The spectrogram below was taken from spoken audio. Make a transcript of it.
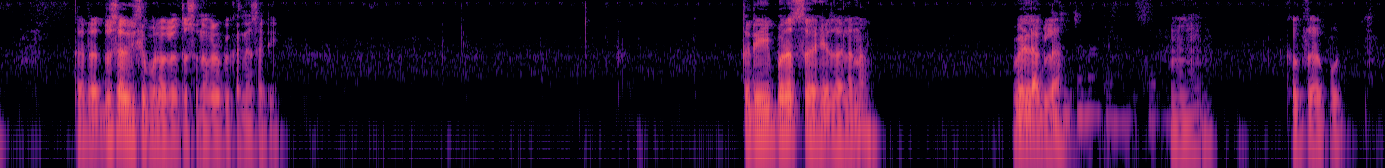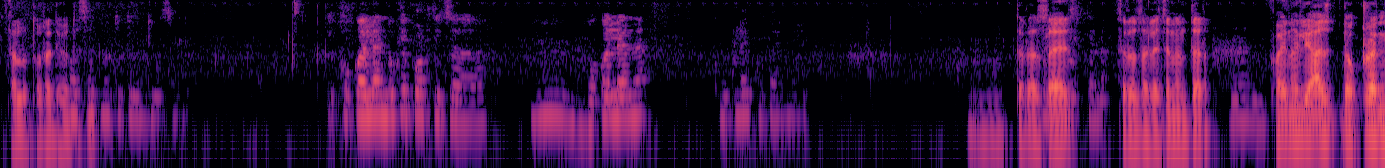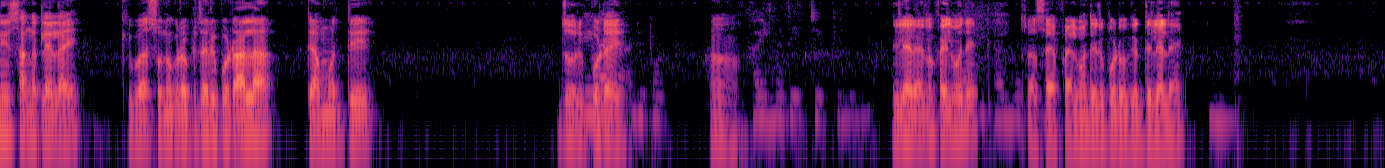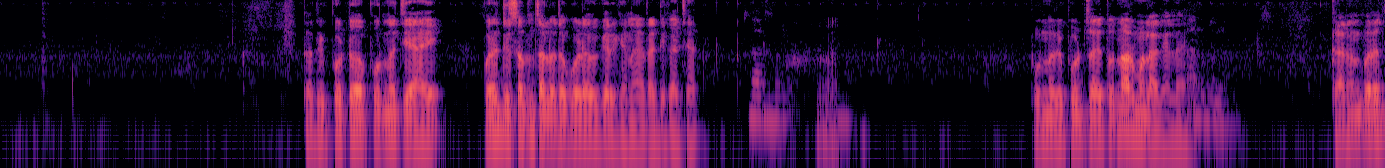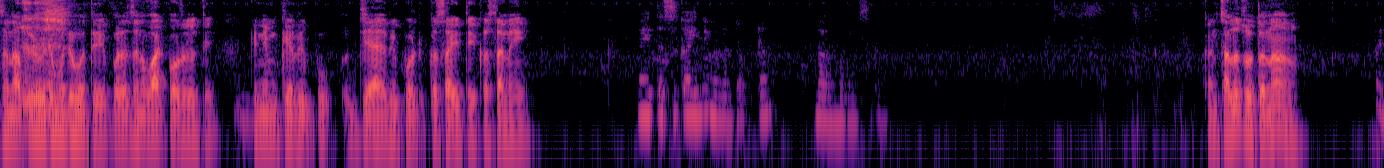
तर दुसऱ्या दिवशी बोलवलं होतं सोनोग्राफी करण्यासाठी तरी बरंच हे झालं ना. वेळ लागला. खूप सारं पोट चालू होतं राधिका खोकल्यानं दुखी पोट तिचं. खोकलाय. तर असं आहे. सर्व झाल्याच्यानंतर. फायनली आज डॉक्टरांनी सांगितलेलं आहे की बा सोनोग्राफीचा रिपोर्ट आला त्यामध्ये जो रिपोर्ट आहे रिपोर्ट हां. फाईलमध्ये चेक केले मी. दिलेला आहे ना फाईलमध्ये? हो. तर असं आहे फाईलमध्ये रिपोर्ट वगैरे दिलेला आहे. तर रिपोर्ट पूर्ण जे आहे बऱ्याच दिवसापासून चालू होतं गोळ्या वगैरे घेणं राधिकाच्या. नॉर्मल पूर्ण रिपोर्ट जो आहे तो नॉर्मल आलेला आहे. कारण बरेच जण आपल्या व्हिडिओमध्ये होते बरेच जण वाट पावले होते की नेमके रिपो जे आहे रिपोर्ट कसा येते कसा नाही. नाही तसं काही नाही म्हणत डॉक्टर नॉर्मल आहे सगळं. कारण चालूच होतं ना.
